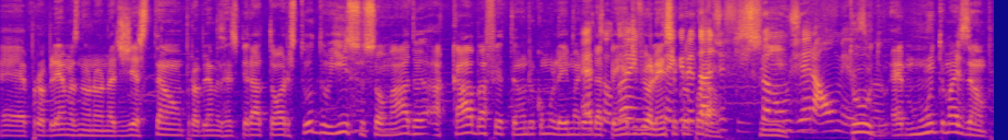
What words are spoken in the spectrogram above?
é, problemas no, no, na digestão, problemas respiratórios, tudo isso somado acaba afetando como Lei Maria é da Penha de violência corporal. física Sim, geral mesmo. Tudo, é muito mais amplo.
